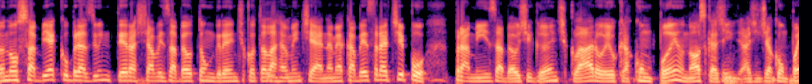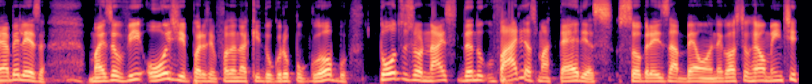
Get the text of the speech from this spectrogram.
eu não sabia que o Brasil inteiro achava Isabel tão grande quanto ela uhum. realmente é. Na minha cabeça era tipo, para mim, Isabel gigante, claro, eu que acompanho, nós que a gente, a gente acompanha, beleza. Mas eu vi hoje, por exemplo, falando aqui do Grupo Globo, todos os jornais dando várias matérias sobre a Isabel. É um negócio realmente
